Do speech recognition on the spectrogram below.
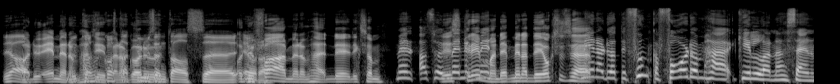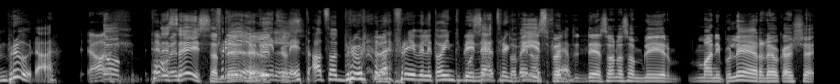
ja. vad du är med de här typerna kostar går ut. tusentals eh, och du euro. far med de här, det är liksom, Men, alltså, det är men, skrämmande. Men, att det är också så men, här, menar du att det funkar? Får de här killarna sen brudar? Ja, Ja, det men- sägs att det, det Frivilligt, lyckas. alltså att brudarna är frivilligt och inte blir nedtryckta och i vis, för det är sådana som blir manipulerade och kanske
